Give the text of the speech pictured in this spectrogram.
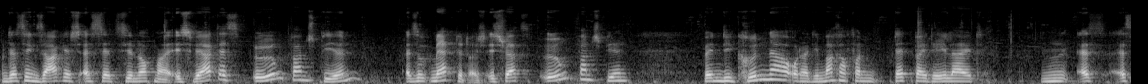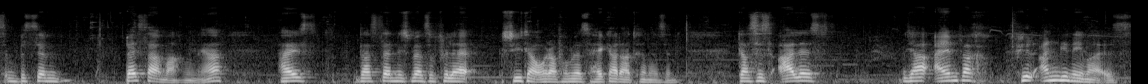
Und deswegen sage ich es jetzt hier nochmal. Ich werde es irgendwann spielen, also merkt euch, ich werde es irgendwann spielen, wenn die Gründer oder die Macher von Dead by Daylight hm, es, es ein bisschen besser machen. Ja? Heißt, dass dann nicht mehr so viele Cheater oder von mir aus Hacker da drin sind. Dass es alles ja einfach viel angenehmer ist.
